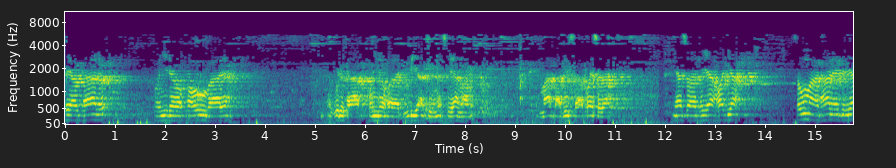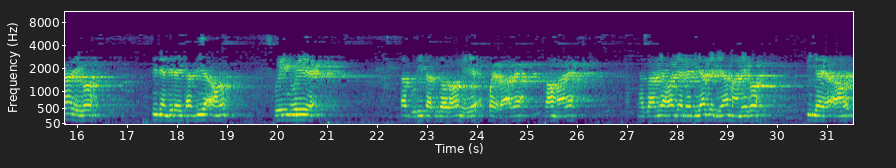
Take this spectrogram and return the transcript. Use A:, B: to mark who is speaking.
A: တယောက်သားလို့ဘုန်းကြီးတော်ဟောပါတယ်အခုတခါဘုန်းကြီးတော်ဟောတာဒုတိယအကျင့်နဲ့ဆိုရမှာမသာသစ္စာအဖွဲ့ဆိုတာမြတ်စွာဘုရားဟောကြားသုံးမထားတဲ့တရားတွေကိုသိတဲ့တိရိစ္ဆာန်သိရအောင်လို့ဆွေးနွေးရဲ့သဗ္ဗုရိတသူတော်ကောင်းတွေရဲ့အဖွဲ့ပါပဲကောင်းပါလေမြတ်စွာဘုရားဟောကြားတဲ့တရားပြတရားမှန်တွေကို သိကြရအောင်လို့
